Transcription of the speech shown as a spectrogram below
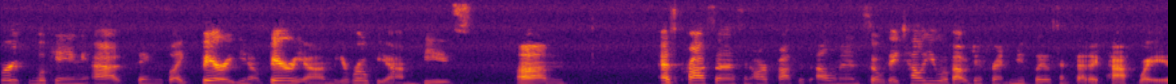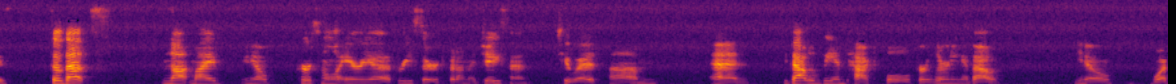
We're looking at things like bar, you know, barium, europium, these um, S process and R process elements. So they tell you about different nucleosynthetic pathways. So that's not my, you know, personal area of research, but I'm adjacent to it. Um, and that will be impactful for learning about, you know, what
